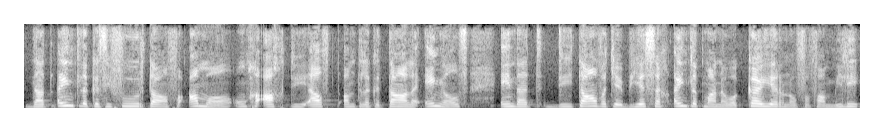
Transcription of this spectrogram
dat eintlik is die voertaal vir almal ongeag die 11 amptelike tale Engels en dat die taal wat jy besig eintlik maar nou 'n kuier of 'n familie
